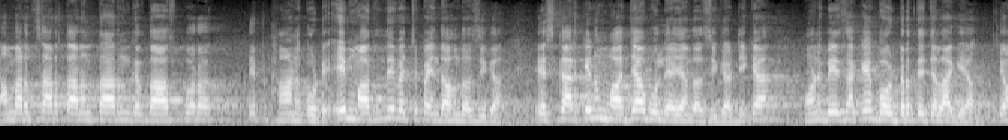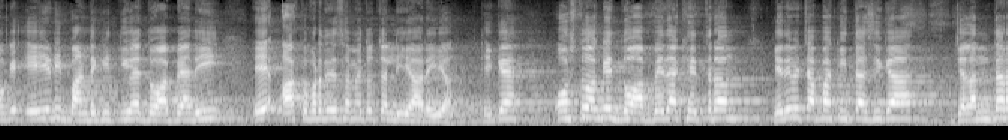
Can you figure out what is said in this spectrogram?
ਅੰਮ੍ਰਿਤਸਰ, ਤਰਨਤਾਰਨ, ਗੁਰਦਾਸਪੁਰ ਤੇ ਪਠਾਨਕੋਟ, ਇਹ ਮੱਧ ਦੇ ਵਿੱਚ ਪੈਂਦਾ ਹੁੰਦਾ ਸੀਗਾ। ਇਸ ਕਰਕੇ ਇਹਨੂੰ ਮਾਝਾ ਬੋਲਿਆ ਜਾਂਦਾ ਸੀਗਾ, ਠੀਕ ਆ? ਹੁਣ ਬੇਸ਼ੱਕ ਇਹ ਬਾਰਡਰ ਤੇ ਚਲਾ ਗਿਆ, ਕਿਉਂਕਿ ਇਹ ਜਿਹੜੀ ਵੰਡ ਕੀਤੀ ਹੋਈ ਹੈ ਦੁਆਬਿਆਂ ਦੀ, ਇਹ ਅਕਬਰ ਦੇ ਸਮੇਂ ਤੋਂ ਚੱਲੀ ਆ ਰਹੀ ਆ, ਠੀਕ ਹੈ? ਉਸ ਤੋਂ ਅੱਗੇ ਦੁਆਬੇ ਦਾ ਖੇਤਰ ਜਿਹਦੇ ਵਿੱਚ ਆਪਾਂ ਕੀਤਾ ਸੀਗਾ ਜਲੰਧਰ,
